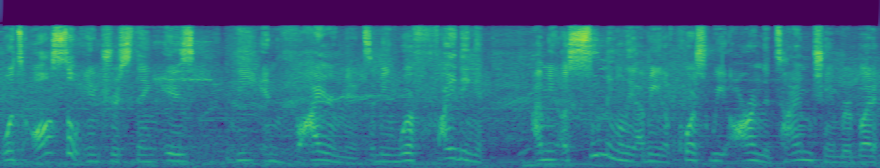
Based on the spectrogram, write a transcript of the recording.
what's also interesting is the environment. I mean, we're fighting I mean, assumingly, I mean, of course, we are in the time chamber, but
